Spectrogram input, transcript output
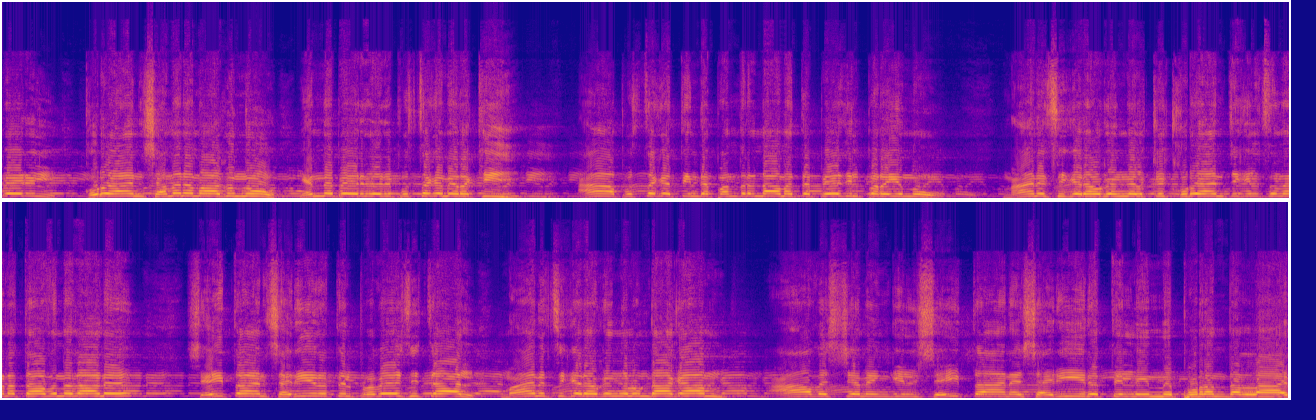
പേരിൽ ഖുർആൻ ശമനമാകുന്നു എന്ന പേരിൽ ഒരു പുസ്തകം ഇറക്കി. ആ പുസ്തകത്തിന്റെ പന്ത്രണ്ടാമത്തെ പേജിൽ പറയുന്നു മാനസിക രോഗങ്ങൾക്ക് ഖുർആൻ ചികിത്സ നടത്താവുന്നതാണ്. ശരീരത്തിൽ പ്രവേശിച്ചാൽ മാനസിക രോഗങ്ങൾ ഉണ്ടാകാം. ആവശ്യമെങ്കിൽ ശൈത്താനെ ശരീരത്തിൽ നിന്ന് പുറന്തള്ളാൻ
